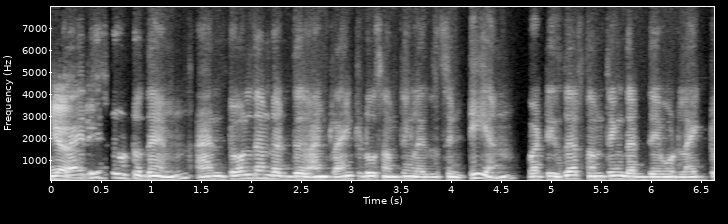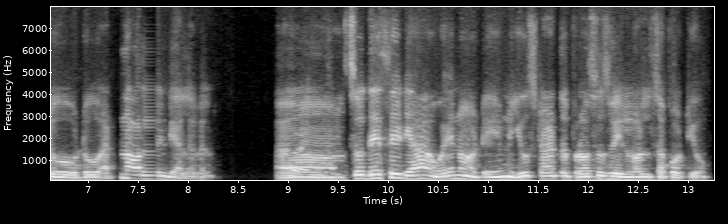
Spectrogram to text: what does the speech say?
Yeah. So I reached out to them and told them that the, I'm trying to do something like this in TN, but is there something that they would like to do at an all India level? Uh, So they said, yeah, why not? You start the process, we'll all support you.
